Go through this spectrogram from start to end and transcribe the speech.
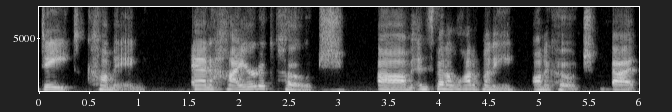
date coming and hired a coach um, and spent a lot of money on a coach that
